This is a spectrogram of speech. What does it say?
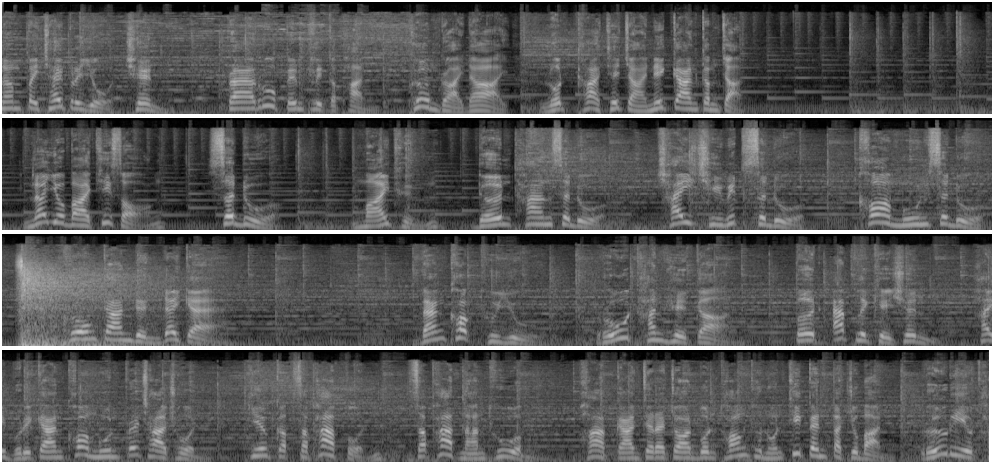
นำไปใช้ประโยชน์ เช่น แปรรูปเป็นผลิตภัณฑ์ เพิ่มรายได้ ลดค่าใช้จ่ายในการกำจัด นโยบายที่ 2 สะดวก หมายถึงเดินทางสะดวก ใช้ชีวิตสะดวก ข้อมูลสะดวก โครงการเด่นได้แก่ Bangkok to You รู้ทันเหตุการณ์ เปิดแอปพลิเคชัน ให้บริการข้อมูลประชาชน เกี่ยวกับสภาพฝน สภาพน้ำท่วมาพการจราจรบนท้องถนนที่เป็นปัจจุบัน หรือเรียลไท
